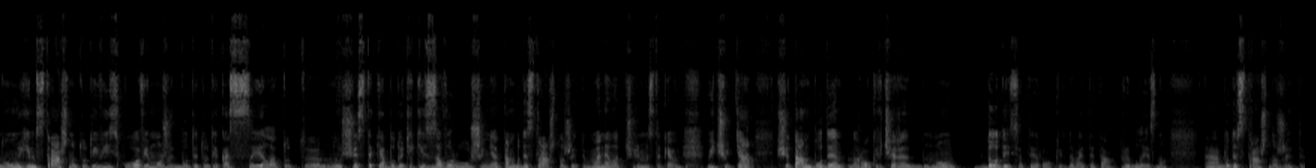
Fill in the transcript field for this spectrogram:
ну, їм страшно, тут і військові можуть бути, тут якась сила, тут е, ну, щось таке будуть, якісь заворушення. Там буде страшно жити. У мене от чомусь таке відчуття, що там буде років через ну, до 10 років, давайте так, приблизно. Е, Буде страшно жити.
